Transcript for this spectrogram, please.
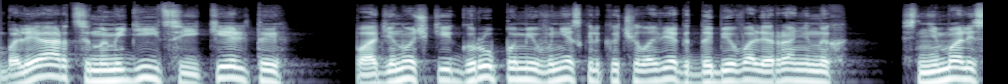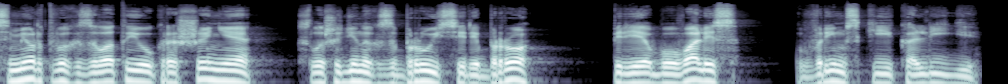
Балиарцы, нумидийцы и кельты поодиночке и группами в несколько человек добивали раненых, снимали с мертвых золотые украшения с лошадиных сбруй серебро, переобувались в римские калиги.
